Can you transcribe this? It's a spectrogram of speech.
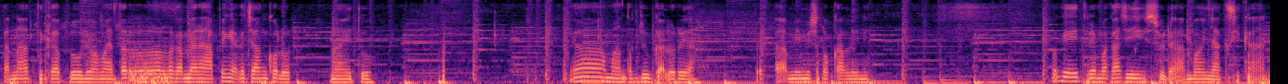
Karena 35 meter kamera HP nggak kejangkau, Lur. Nah, itu. Ya, mantap juga, Lur ya. Mimis lokal ini. Oke, terima kasih sudah menyaksikan.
